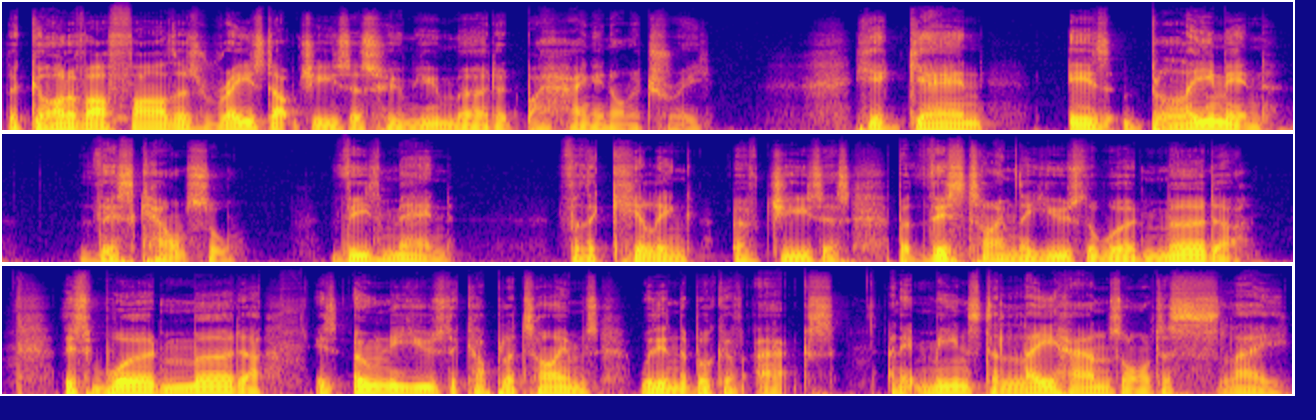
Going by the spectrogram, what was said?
The God of our fathers raised up Jesus, whom you murdered by hanging on a tree he again is blaming this council, these men, for the killing of Jesus. But this time they use the word murder. This word murder is only used a couple of times within the book of Acts, and it means to lay hands on or to slay.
